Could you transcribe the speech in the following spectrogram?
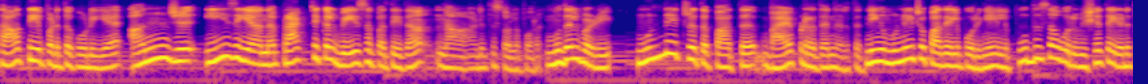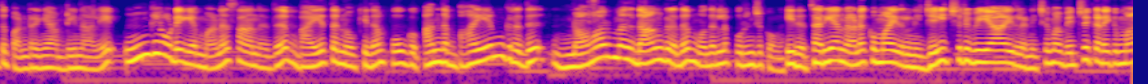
சாத்தியப்படுத்தக்கூடிய அஞ்சு ஈஸியான பிராக்டிகல் வேஸ பத்தி தான் நான் அடுத்து சொல்ல போறேன். முதல் வழி முன்னேற்றத்தை பார்த்து பயப்படுறத நிறுத்து. நீங்க முன்னேற்ற பாதையில போறீங்க, இல்ல புதுசா ஒரு விஷயத்த எடுத்து பண்றீங்க அப்படின்னாலே, உங்களுடைய மனசானது பயத்தை நோக்கி தான் போகும். அந்த பயம்ங்கிறது நார்மல் தாங்கிறத முதல்ல புரிஞ்சுக்கோங்க. இது சரியா நடக்குமா? இதுல நீ ஜெயிச்சிருவியா? இதுல நிச்சயமா வெற்றி கிடைக்குமா?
